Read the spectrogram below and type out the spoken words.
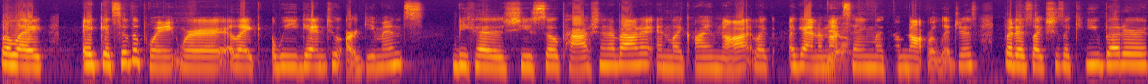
But like it gets to the point where like we get into arguments because she's so passionate about it and like I'm not. Like again, I'm not Yeah. saying like I'm not religious, but it's like she's like you better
